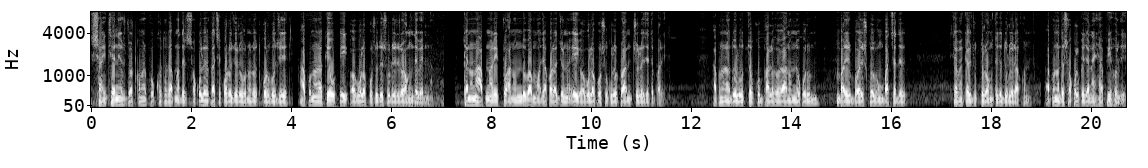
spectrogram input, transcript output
সাঁথিয়া নিউজ ডট কমের পক্ষ থেকে আপনাদের সকলের কাছে করজোরে অনুরোধ করব যে আপনারা কেউ এই অবলা পশুদের শরীরে রং দেবেন না। কেননা আপনার একটু আনন্দ বা মজা করার জন্য এই অবলা পশুগুলোর প্রাণ চলে যেতে পারে। আপনারা দোল উৎসব খুব ভালোভাবে আনন্দ করুন, বাড়ির বয়স্ক এবং বাচ্চাদের কেমিক্যালযুক্ত রং থেকে দূরে রাখুন। আপনাদের সকলকে জানাই হ্যাপি হোলি।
